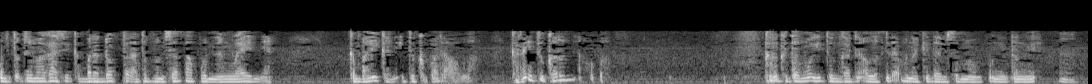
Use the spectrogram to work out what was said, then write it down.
untuk terima kasih kepada dokter ataupun siapa pun yang lainnya. Kembalikan itu kepada Allah. Karena itu karunia Allah. Kalau kita mau hitung karena Allah tidak pernah kita bisa mampu menghitungnya. Hmm.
